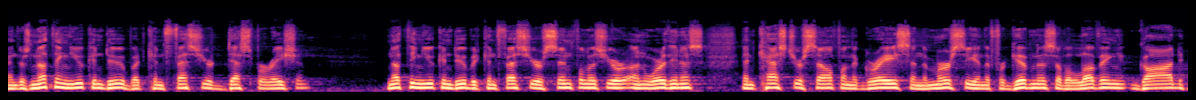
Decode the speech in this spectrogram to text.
and there's nothing you can do but confess your desperation. Nothing you can do but confess your sinfulness, your unworthiness, and cast yourself on the grace and the mercy and the forgiveness of a loving God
